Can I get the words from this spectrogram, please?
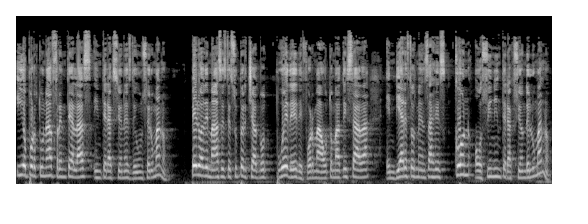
y oportuna frente a las interacciones de un ser humano. Pero además este super chatbot puede de forma automatizada enviar estos mensajes con o sin interacción del humano.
